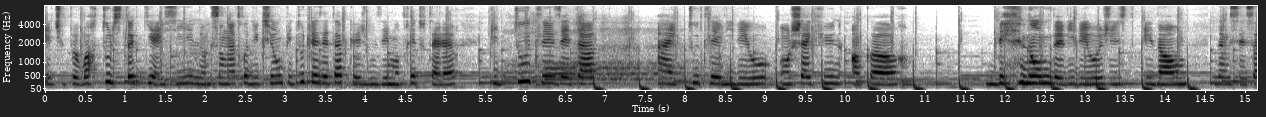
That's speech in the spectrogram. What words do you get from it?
et, tu peux voir tout le stock qu'il y a ici, donc son introduction, puis toutes les étapes que je vous ai montrées tout à l'heure, puis toutes les étapes avec toutes les vidéos ont chacune encore des nombres de vidéos juste énormes. Donc c'est ça,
